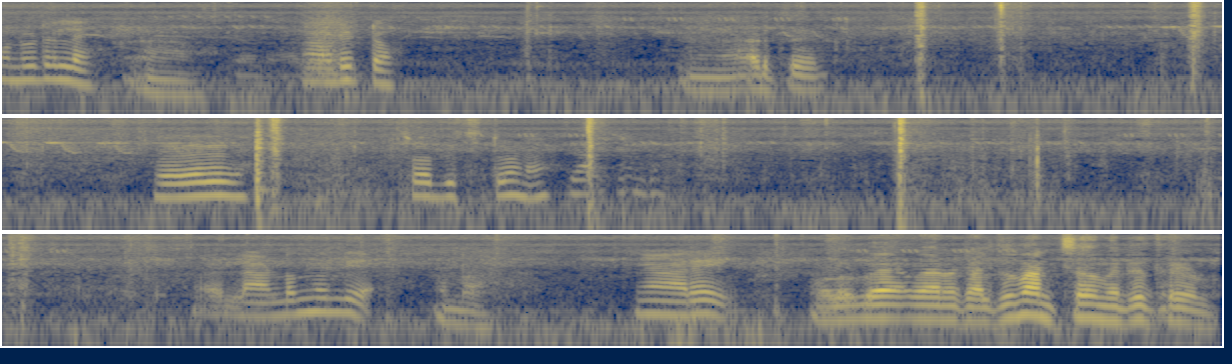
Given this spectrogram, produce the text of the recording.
കൊണ്ടുവിട്ടല്ലേ? അവിടെ ഇട്ടോ? അടുത്ത് വേറെ ശ്രദ്ധിച്ചിട്ട് വേണേ അല്ലാണ്ടൊന്നുമില്ല ഉണ്ടോ ഞാരായി നമ്മൾ വേനൽക്കാലത്ത് നനച്ച് തന്നിട്ട് ഇത്രയേ ഉള്ളൂ.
